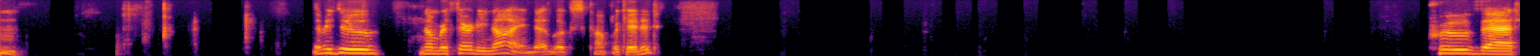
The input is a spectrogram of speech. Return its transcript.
Hmm. Let me do number 39. That looks complicated. Prove that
